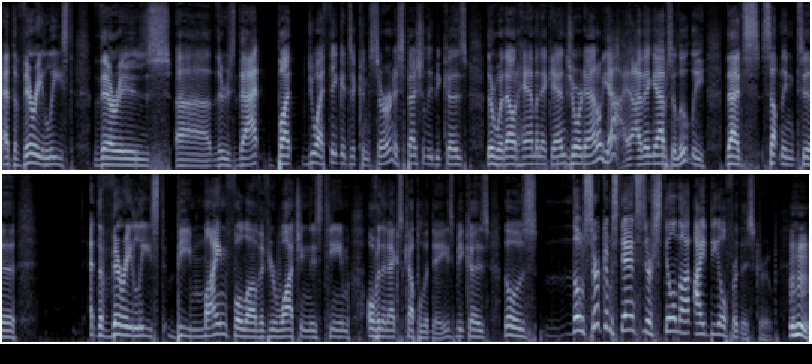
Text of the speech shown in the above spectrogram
at the very least, there is uh, there's that but do I think it's a concern, especially because they're without Hamonic and Giordano? Yeah, I, I think absolutely that's something to at the very least be mindful of if you're watching this team over the next couple of days because those those circumstances are still not ideal for this group. Mm-hmm.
